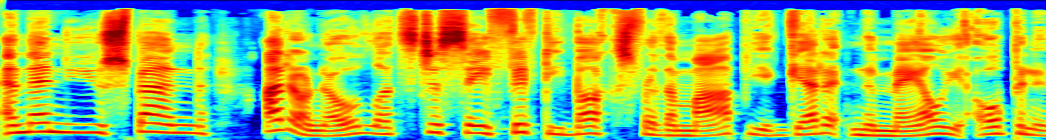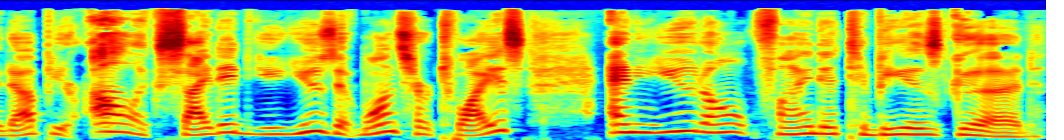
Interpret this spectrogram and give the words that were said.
And then you spend, I don't know, let's just say 50 bucks for the mop. You get it in the mail, you open it up, you're all excited, you use it once or twice, and you don't find it to be as good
